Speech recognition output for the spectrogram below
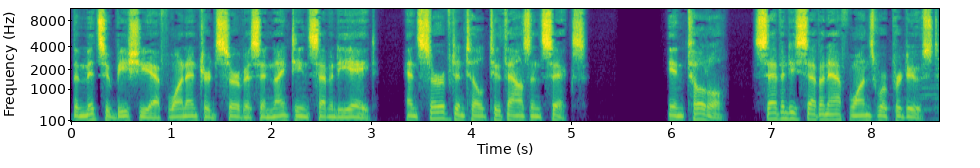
The Mitsubishi F1 entered service in 1978, and served until 2006. In total, 77 F1s were produced.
